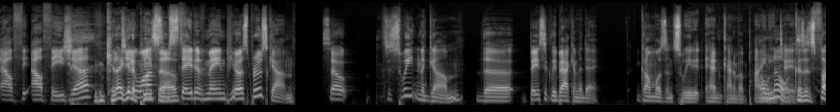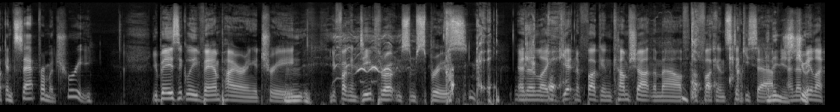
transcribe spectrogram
Alth- Althesia, Can I do get you a want piece some of?" state of Maine pure spruce gum? So to sweeten the gum, the basically back in the day, gum wasn't sweet; it had kind of a piney oh no, because it's fucking sap from a tree. You're basically vampiring a tree. You're fucking deep throating some spruce, and then like getting a fucking cum shot in the mouth, a fucking sticky sap, And then you just chew being it. like,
